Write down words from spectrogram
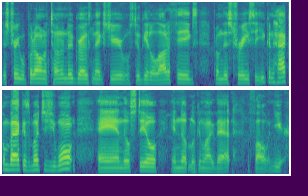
this tree will put on a ton of new growth next year. We'll still get a lot of figs from this tree, so you can hack them back as much as you want, and they'll still end up looking like that the following year.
